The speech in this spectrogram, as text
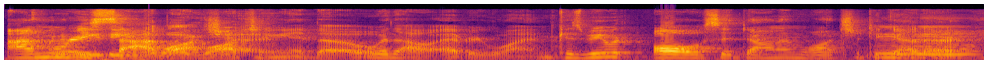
I'm gonna be sad watch watching it. it. though without everyone because we would all sit down and watch it together. Mhm.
